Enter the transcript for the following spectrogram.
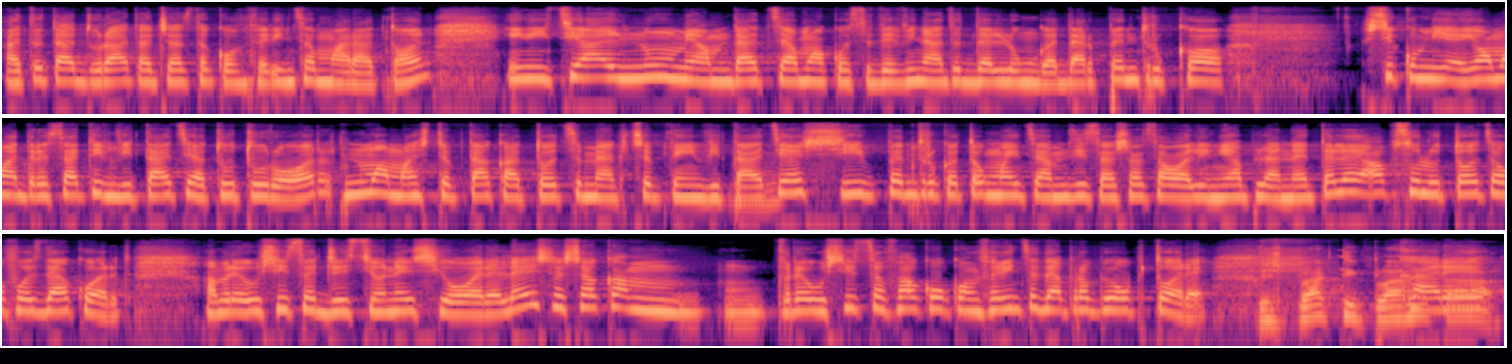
Atât a durat această conferință maraton. Inițial nu mi-am dat seama că o să devină atât de lungă, dar pentru că uh, Știi cum e? Eu am adresat invitația tuturor, nu m-am așteptat ca toți să-mi accepte invitația mm-hmm. și pentru că tocmai ți-am zis așa s-au aliniat planetele, absolut toți au fost de acord. Am reușit să gestionez și orele și așa că am reușit să fac o conferință de aproape 8 ore. Deci, practic, planeta... Care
